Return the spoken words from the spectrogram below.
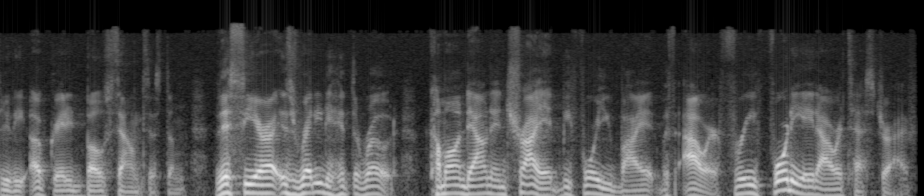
through the upgraded Bose sound system. This Sierra is ready to hit the road. Come on down and try it before you buy it with our free 48 hour test drive.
